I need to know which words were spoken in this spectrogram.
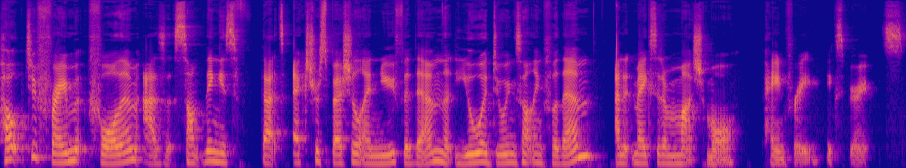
help to frame it for them as something is that's extra special and new for them, that you are doing something for them, and it makes it a much more pain free experience.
